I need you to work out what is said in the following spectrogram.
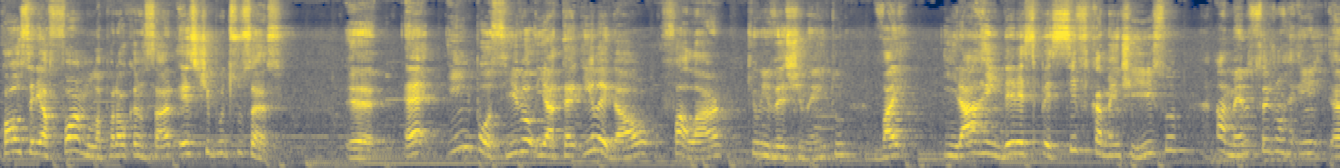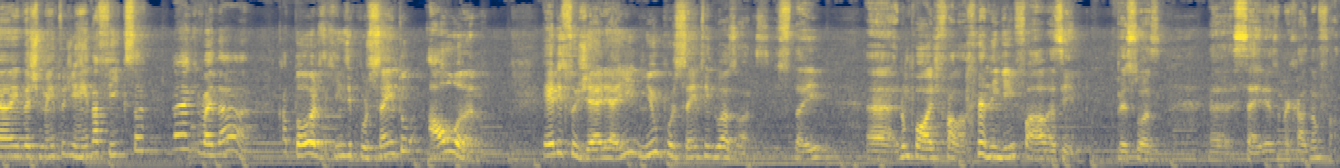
qual seria a fórmula para alcançar esse tipo de sucesso. É, é impossível e até ilegal falar que o investimento vai irá render especificamente isso a menos que seja um é, investimento de renda fixa, né, que vai dar 14, 15% ao ano. Ele sugere aí 1000% em duas horas. Isso daí é, não pode falar, ninguém fala, assim, pessoas é, sérias no mercado não falam.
